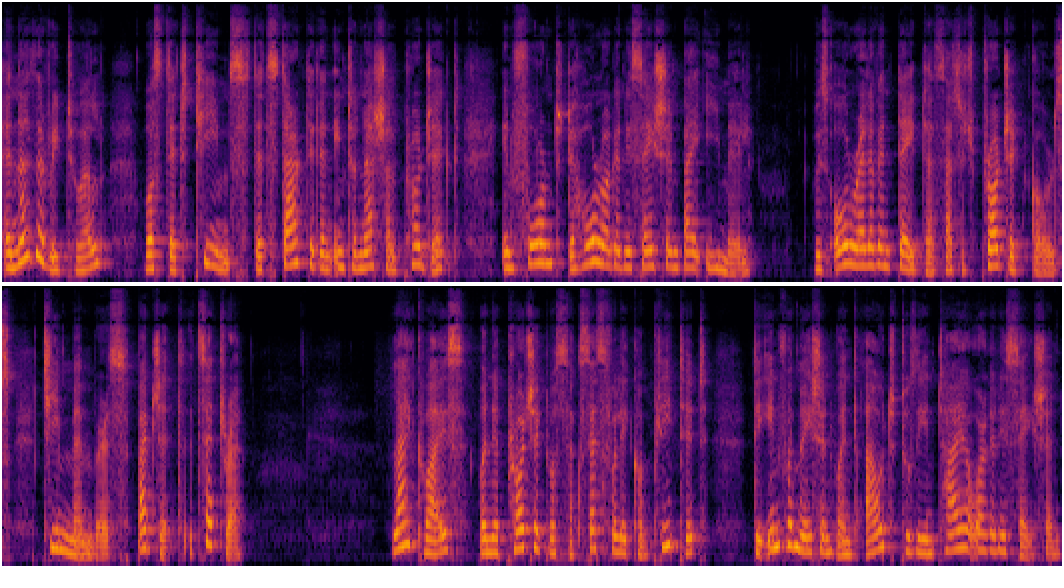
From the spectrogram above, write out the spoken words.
Another ritual was that teams that started an international project informed the whole organization by email with all relevant data such as project goals, team members, budget, etc. Likewise, when a project was successfully completed, the information went out to the entire organization,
